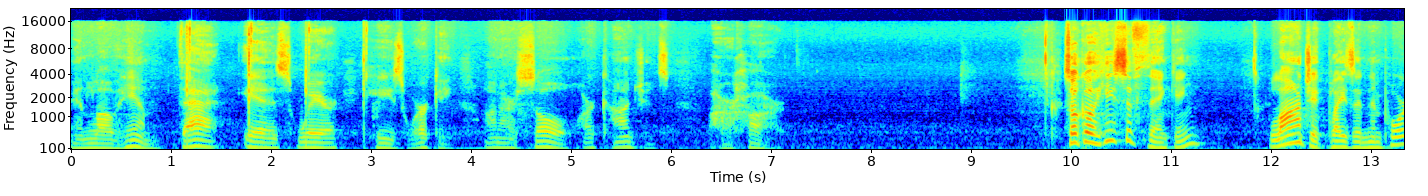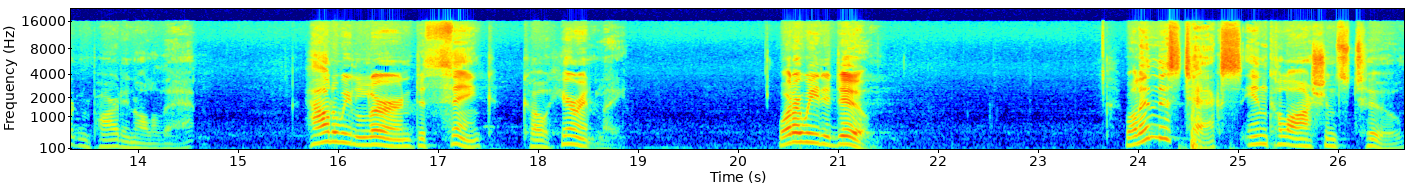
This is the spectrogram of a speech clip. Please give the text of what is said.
and love Him. That is where He's working on our soul, our conscience, our heart. So, cohesive thinking, logic plays an important part in all of that. How do we learn to think coherently? What are we to do? Well, in this text, in Colossians 2,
